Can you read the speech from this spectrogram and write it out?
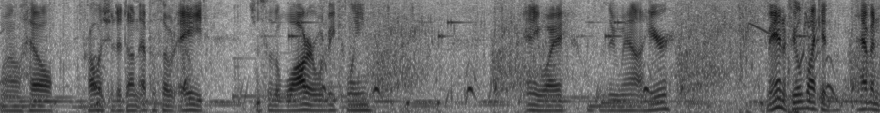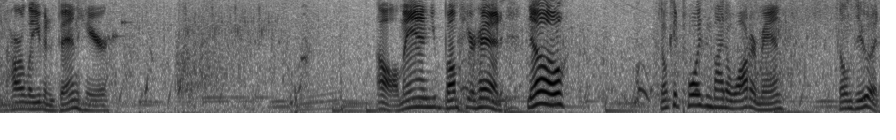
Well, hell. Probably should have done episode 8, just so the water would be clean. Anyway, let's zoom out here. Man, it feels like I haven't hardly even been here. Oh, man, you bump your head. No! Don't get poisoned by the water, man. Don't do it.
